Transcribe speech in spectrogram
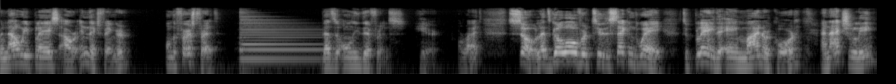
but now we place our index finger on the first fret. That's the only difference here. Alright, so let's go over to the second way to play the A minor chord and actually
